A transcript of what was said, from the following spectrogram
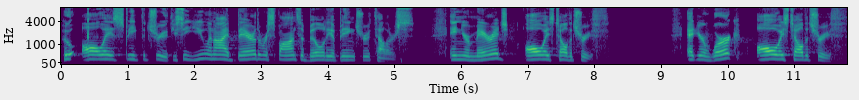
who always speak the truth. You see, you and I bear the responsibility of being truth tellers. In your marriage, always tell the truth. At your work, always tell the truth.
